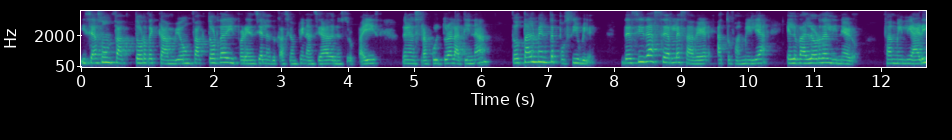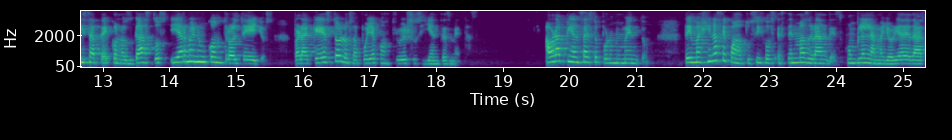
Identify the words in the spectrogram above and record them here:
y seas un factor de cambio, un factor de diferencia en la educación financiera de nuestro país, de nuestra cultura latina, totalmente posible. Decide hacerle saber a tu familia el valor del dinero. Familiarízate con los gastos y armen un control de ellos para que esto los apoye a construir sus siguientes metas. Ahora piensa esto por un momento. ¿Te imaginas que cuando tus hijos estén más grandes, cumplan la mayoría de edad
